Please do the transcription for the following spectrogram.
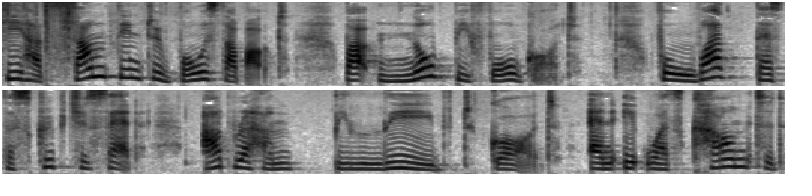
he had something to boast about, but not before God. For what does the scripture said? Abraham believed God, and it was counted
